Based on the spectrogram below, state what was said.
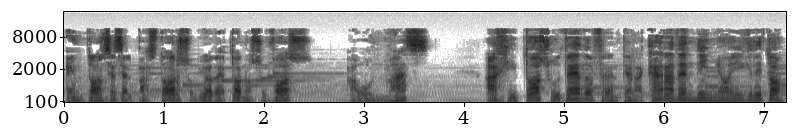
Entonces el pastor subió de tono su voz, aún más, agitó su dedo frente a la cara del niño y gritó,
